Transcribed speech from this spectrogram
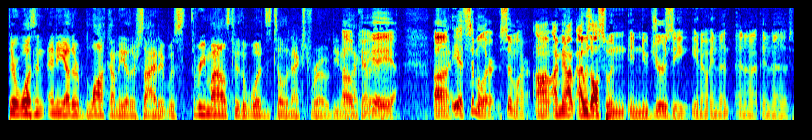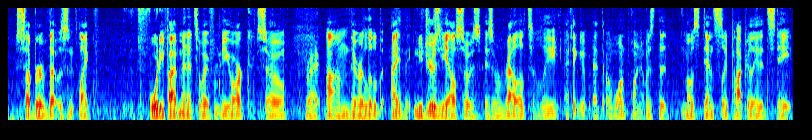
there wasn't any other block on the other side. It was three miles through the woods till the next road. You know. okay. kind of Yeah, yeah, yeah. Uh, yeah. similar, similar. Uh, I mean, I, I was also in, in New Jersey, you know, in a, in a in a suburb that was like forty five minutes away from New York. So, Right. um, they were a little bit. I think New Jersey also is, is a relatively. I think it, at, at one point it was the most densely populated state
